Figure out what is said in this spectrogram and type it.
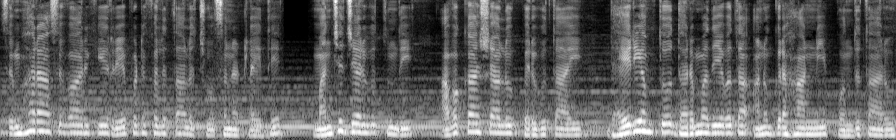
సింహరాశి వారికి రేపటి ఫలితాలు చూసినట్లయితే మంచి జరుగుతుంది. అవకాశాలు పెరుగుతాయి. ధైర్యంతో ధర్మదేవత అనుగ్రహాన్ని పొందుతారు.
